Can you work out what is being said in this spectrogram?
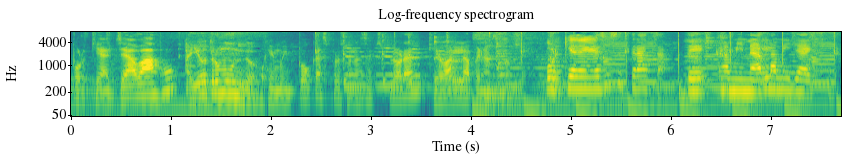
porque allá abajo hay otro mundo que muy pocas personas exploran que vale la pena conocer. Porque de eso se trata, de caminar la milla extra,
